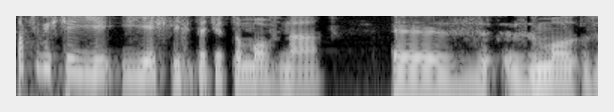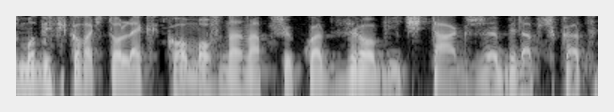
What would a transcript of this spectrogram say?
oczywiście je, jeśli chcecie, to można z, zmo, zmodyfikować to lekko. Można na przykład zrobić tak, żeby na przykład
